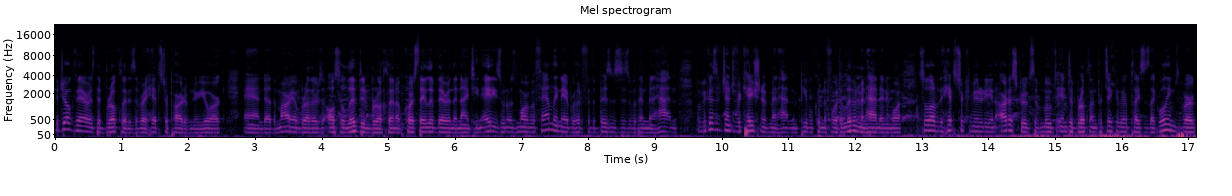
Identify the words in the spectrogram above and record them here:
The joke there is that Brooklyn is a very hipster part of New York, and uh, the Mario brothers also lived in Brooklyn. Of course, they lived there in the 1980s when it was more of a family neighborhood for the businesses within Manhattan. But because of gentrification of Manhattan, people couldn't afford to live in Manhattan anymore. So a lot of the hipster community and artist groups have moved into Brooklyn, particularly places like Williamsburg,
